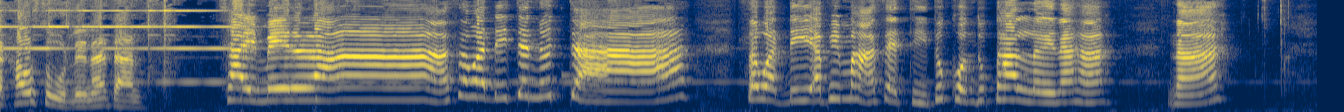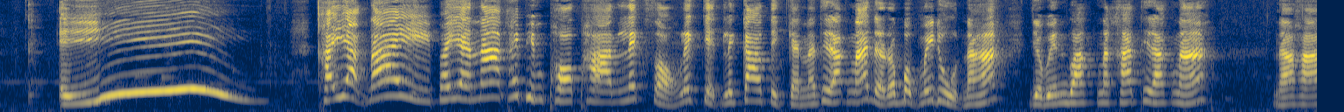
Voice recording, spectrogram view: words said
จะเข้า สูตรเลยนะอาจารย์ ใช่เมลาสวัสดีเจนุชจ๋า สวัสดีอภิมหาเศรษฐีทุกคนทุกท่านเลยนะคะนะเอีใครอยากได้พญานาคให้พิมพ์พอพานเลขสองเลขเจ็ดเลขเก้าติดกันนะที่รักนะ เดี๋ยวระบบไม่ดูดนะฮะอย่าเว้นวรรคนะคะที่รักนะนะคะ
